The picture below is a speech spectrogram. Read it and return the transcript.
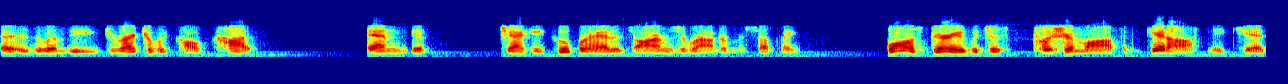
uh, when the director would call cut, and if Jackie Cooper had his arms around him or something, Wallace Beery would just push him off and get off me, kid.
